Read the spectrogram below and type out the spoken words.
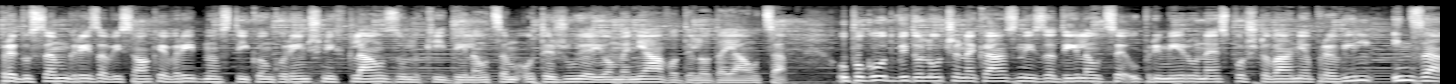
Predvsem gre za visoke vrednosti konkurenčnih klauzul, ki delavcem otežujejo menjavo delodajalca. V pogodbi določene kazni za delavce v primeru nespoštovanja pravil in za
